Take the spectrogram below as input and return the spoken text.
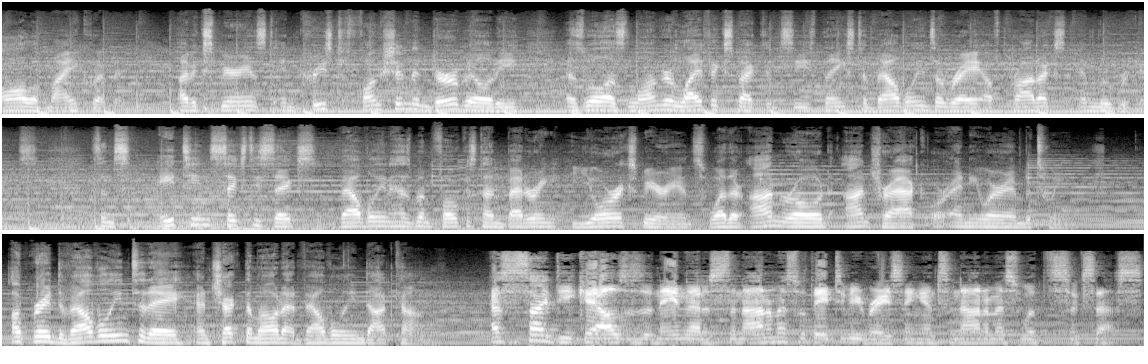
all of my equipment. I've experienced increased function and durability, as well as longer life expectancy thanks to Valvoline's array of products and lubricants. Since 1866, Valvoline has been focused on bettering your experience, whether on road, on track, or anywhere in between. Upgrade to Valvoline today and check them out at valvoline.com. SSI Decals is a name that is synonymous with ATV racing and synonymous with success.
